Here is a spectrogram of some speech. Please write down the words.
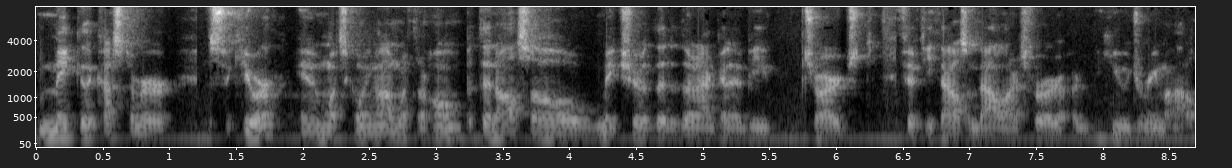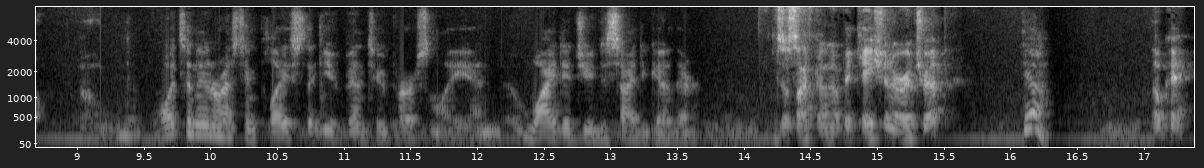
make the customer secure in what's going on with their home, but then also make sure that they're not going to be charged $50,000 for a huge remodel. What's an interesting place that you've been to personally, and why did you decide to go there? Just like on a vacation or a trip? Yeah. Okay.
